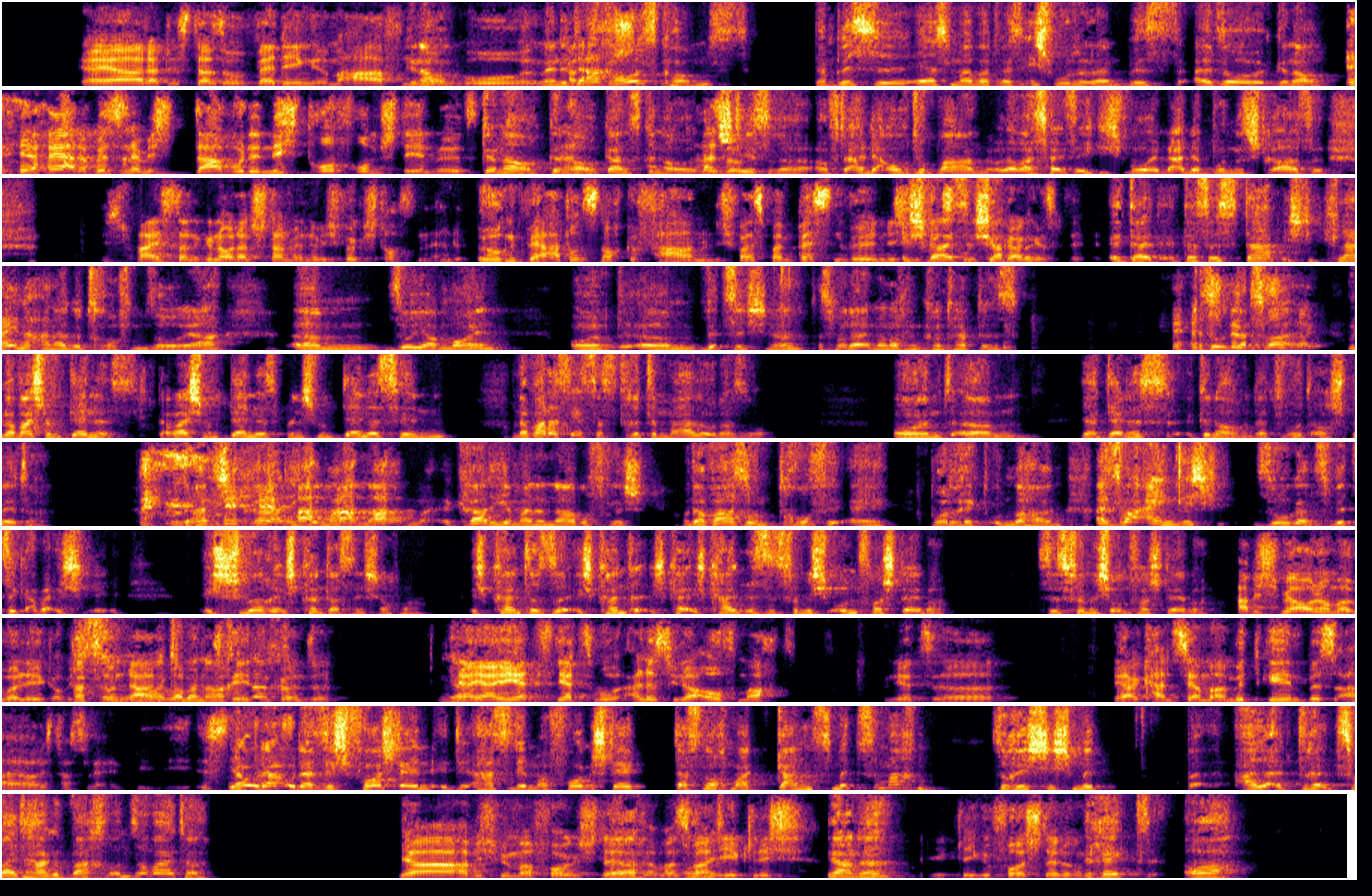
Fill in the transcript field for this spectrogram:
ja, ja, das ist da so Wedding im Hafen Genau. irgendwo. Wenn du da beschissen. rauskommst, dann bist du erstmal, was weiß ich, wo du dann bist. Also, genau. Ja, ja, da bist du nämlich da, wo du nicht drauf rumstehen willst. Genau, genau, ganz genau. Und dann Also- stehst du da auf der, an der Autobahn oder was weiß ich, wo in, an der Bundesstraße. Ich weiß dann, genau, dann standen wir nämlich wirklich draußen und irgendwer hat uns noch gefahren und ich weiß beim besten Willen nicht, wie Ich das weiß, gut ich hab- gegangen ist. Äh, Da, das ist, da habe ich die kleine Anna getroffen, so, ja. Ähm, so, ja, moin. Und ähm, witzig, ne? Dass man da immer noch in Kontakt ist. Also Stimmt, das war, und da war ich mit Dennis. Da war ich mit Dennis, bin ich mit Dennis hin. Und da war das erst das dritte Mal oder so. Und ähm, ja, Dennis, genau, das wird auch später. Und da hatte ich gerade hier meine Na gerade hier meine Narbe frisch. Und da war so ein Trophy, ey, boah, direkt Unbehagen. Also es war eigentlich so ganz witzig, aber ich, ich schwöre, ich könnte das nicht nochmal. Ich könnte so, ich könnte, ich kann, ich kann, es ist für mich unvorstellbar. Es ist für mich unvorstellbar. Habe ich mir auch noch mal überlegt, ob ich Hast so einen Laden überhaupt betreten könnte. Ja. ja, jetzt, jetzt, wo alles wieder aufmacht und jetzt, äh, ja, kannst ja mal mitgehen bis, ah, ist das, ist Ja, oder, das? oder sich vorstellen, hast du dir mal vorgestellt, das nochmal ganz mitzumachen? So richtig mit alle drei, zwei Tage wach und so weiter. Ja, habe ich mir mal vorgestellt, Ja, aber es und? war eklig. Ja, ne? Eklige Vorstellung. Direkt, oh.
